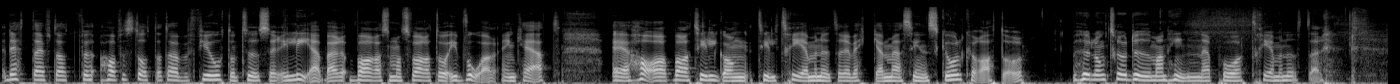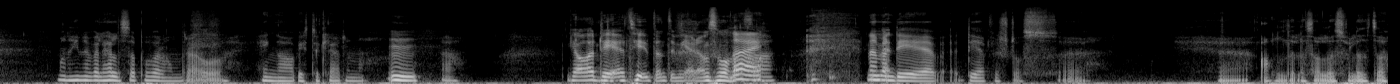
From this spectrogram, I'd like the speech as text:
Detta efter att för, ha förstått att över 14 000 elever, bara som har svarat då i vår enkät, eh, har bara tillgång till tre minuter i veckan med sin skolkurator. Hur långt tror du man hinner på tre minuter? Man hinner väl hälsa på varandra och hänga av ytterkläderna. Mm. Ja det är typ inte mer än så. Nej. Ja. Nej men det, är- det är förstås eh, eh, alldeles, alldeles för lite.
